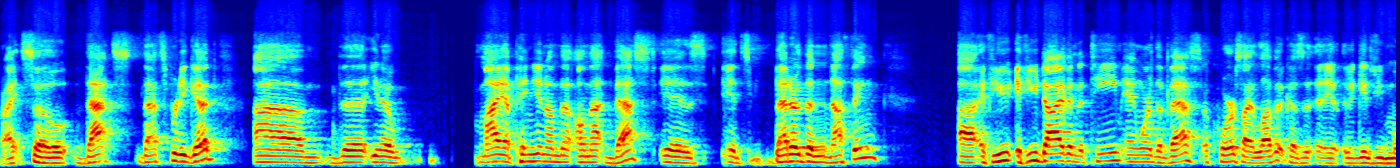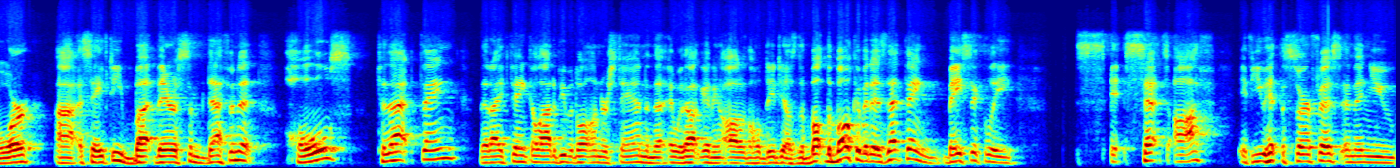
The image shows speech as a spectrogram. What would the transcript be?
right? So that's that's pretty good. Um, the you know my opinion on the on that vest is it's better than nothing. Uh, if you if you dive into the team and wear the vest, of course I love it because it, it, gives you more uh, safety. But there's some definite holes to that thing that I think a lot of people don't understand, and that without getting all of the whole details, the bulk the bulk of it is that thing basically it sets off if you hit the surface and then you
